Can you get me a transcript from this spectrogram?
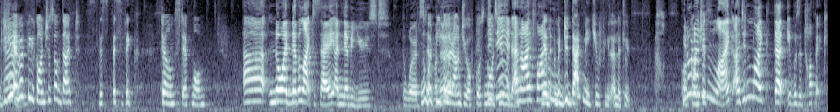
Did you ever feel conscious of that, this specific term, stepmom? Uh, no, I'd never like to say. I never used the word No, but people around you, of course, They not you. did, but- and I find Yeah, but did that make you feel a little? You know what I didn't like? I didn't like that it was a topic.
